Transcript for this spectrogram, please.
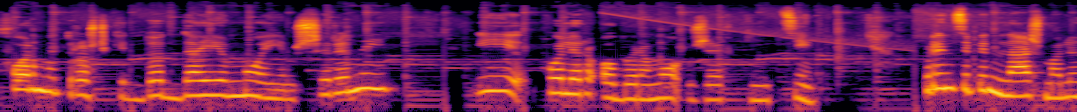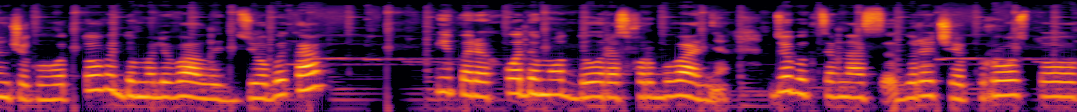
форми, трошки додаємо їм ширини і колір оберемо вже в кінці. В принципі, наш малюнчик готовий, домалювали дзьобика. І переходимо до розфарбування. Дзьобик це в нас, до речі, просто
